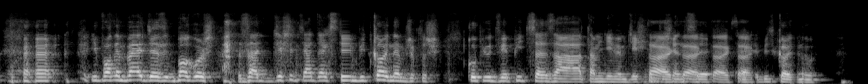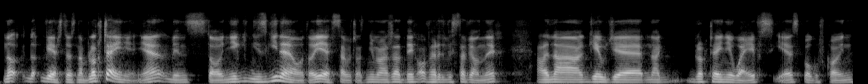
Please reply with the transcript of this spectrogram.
I potem będzie Bogusz za 10 lat jak z tym bitcoinem, że ktoś kupił dwie pizze za tam, nie wiem, 10 tak, tysięcy tak, tak, tak. bitcoinów. No, no, wiesz, to jest na blockchainie, nie? Więc to nie, nie zginęło, to jest cały czas. Nie ma żadnych ofert wystawionych, ale na giełdzie, na blockchainie Waves jest Bogusz Coin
